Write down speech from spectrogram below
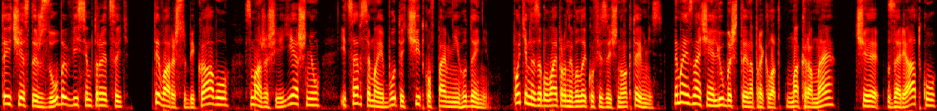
Ти чистиш зуби в 8.30, ти вариш собі каву, смажиш яєшню, і це все має бути чітко в певній годині. Потім не забувай про невелику фізичну активність. Немає значення, любиш ти, наприклад, макраме чи зарядку,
